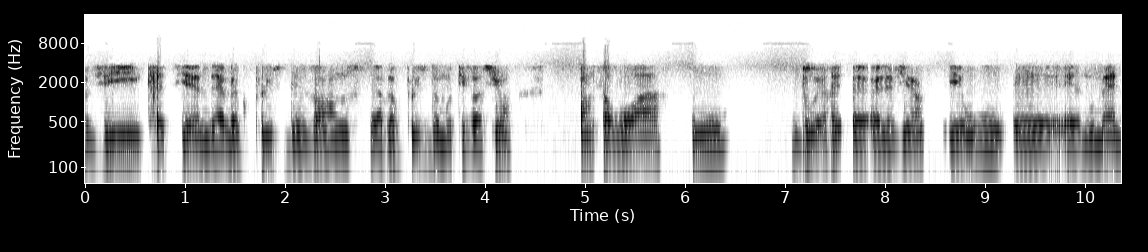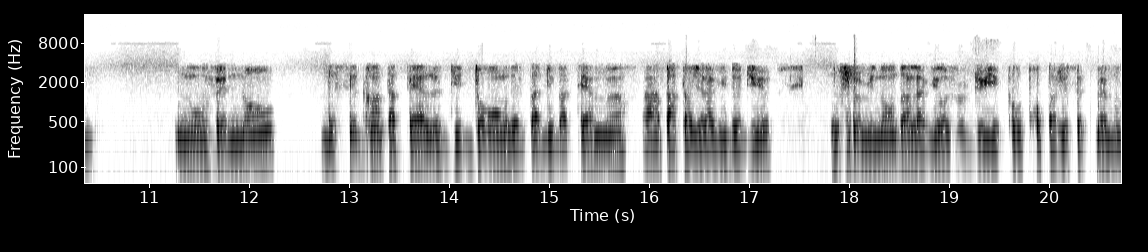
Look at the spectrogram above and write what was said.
vie chrétienne avec plus d'aisance, avec plus de motivation, sans savoir où, d'où elle, elle, vient et où euh, elle nous mène. Nous venons de ce grand appel du don du baptême à partager la vie de Dieu. Nous cheminons dans la vie aujourd'hui pour propager cette même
